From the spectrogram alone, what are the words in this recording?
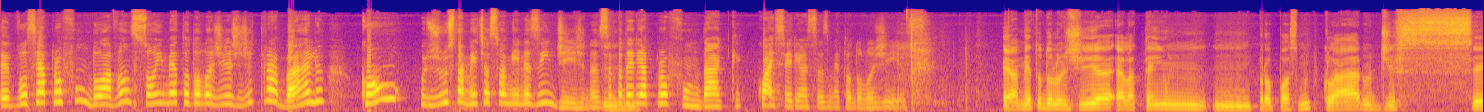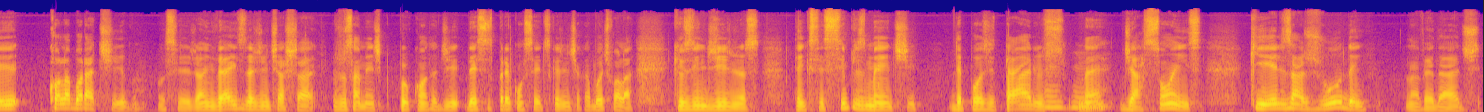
eh, você aprofundou, avançou em metodologias de trabalho com justamente as famílias indígenas. Você uhum. poderia aprofundar que, quais seriam essas metodologias? É, a metodologia ela tem um, um propósito muito claro de ser colaborativa, ou seja, ao invés da gente achar, justamente por conta de, desses preconceitos que a gente acabou de falar, que os indígenas têm que ser simplesmente depositários uhum. né, de ações, que eles ajudem, na verdade,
